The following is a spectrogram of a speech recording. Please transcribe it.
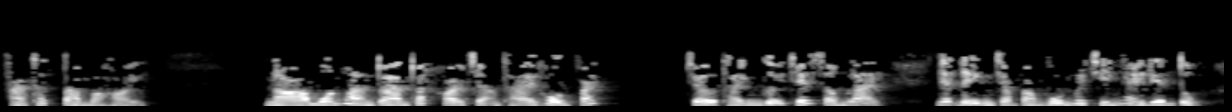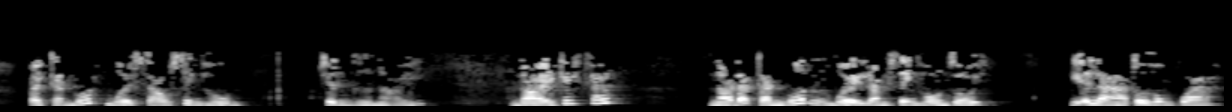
Hà thất tò mò hỏi. Nó muốn hoàn toàn thoát khỏi trạng thái hồn phách, trở thành người chết sống lại, nhất định trong vòng 49 ngày liên tục phải cắn nuốt 16 sinh hồn. Trần Ngư nói. Nói cách khác, nó đã cắn nuốt 15 sinh hồn rồi. Nghĩa là tối hôm qua,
